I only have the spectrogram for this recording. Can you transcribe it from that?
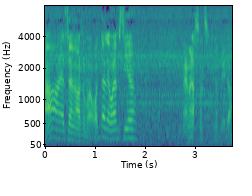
Ah, jetzt sind wir auch schon mal runtergebremst hier. Wir haben noch 20 Kilometer.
